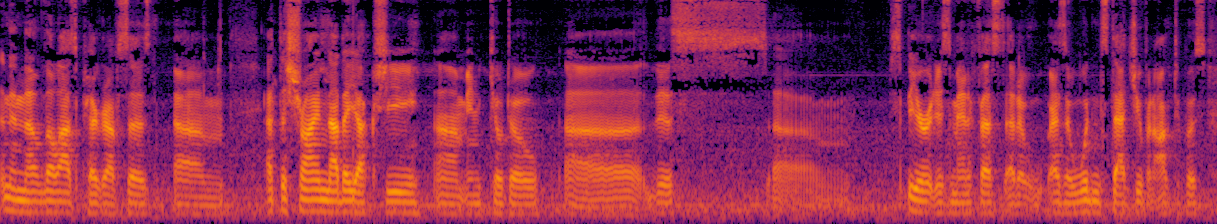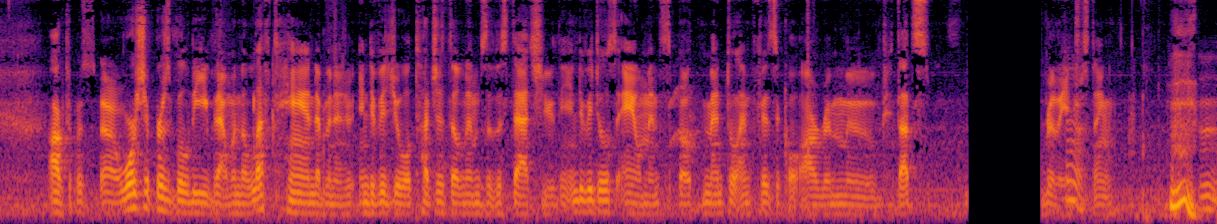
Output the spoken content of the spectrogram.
and then the, the last paragraph says, um, at the shrine Nadayakushi um, in Kyoto, uh, this um, spirit is manifest at a, as a wooden statue of an octopus Octopus uh, worshippers believe that when the left hand of an individual touches the limbs of the statue, the individual's ailments, both mental and physical, are removed. That's really hmm. interesting. Hmm. Hmm.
